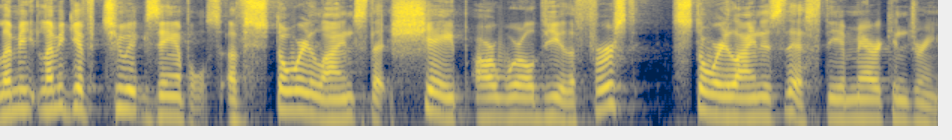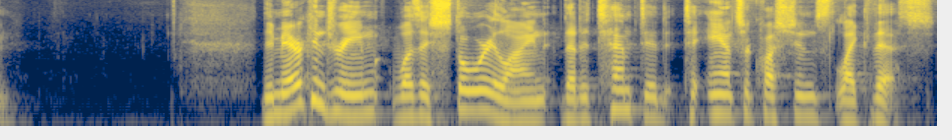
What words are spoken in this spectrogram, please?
Let me, let me give two examples of storylines that shape our worldview. The first storyline is this the American dream. The American Dream was a storyline that attempted to answer questions like this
